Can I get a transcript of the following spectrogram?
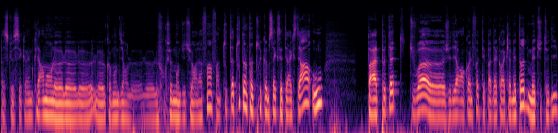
Parce que c'est quand même clairement le, comment dire, le, fonctionnement du tueur à la fin. Enfin, tout, tout un tas de trucs comme ça, etc., etc. Où, bah, peut-être, tu vois, je veux dire, encore une fois, t'es pas d'accord avec la méthode, mais tu te dis,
